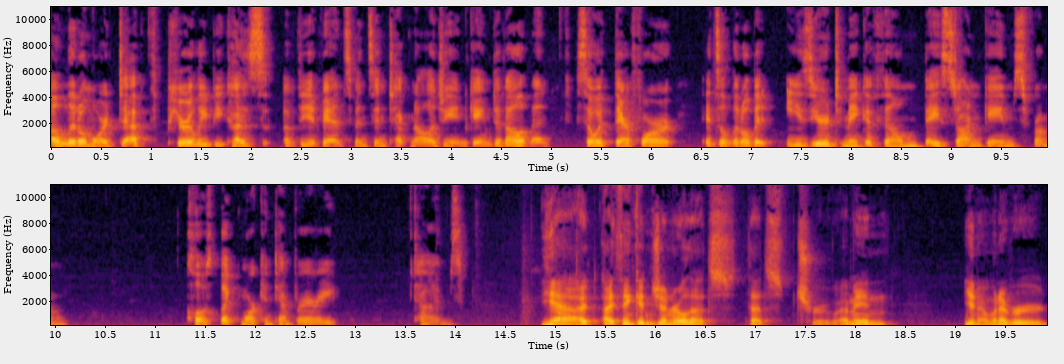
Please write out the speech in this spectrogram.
a little more depth purely because of the advancements in technology and game development? So it therefore it's a little bit easier to make a film based on games from close, like more contemporary times. Yeah, I, I think in general that's that's true. I mean, you know, whenever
